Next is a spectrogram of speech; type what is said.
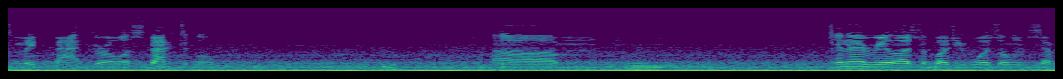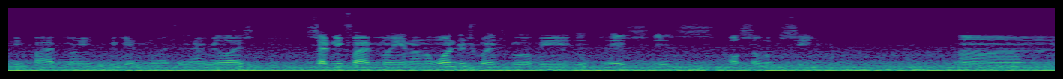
to make Batgirl a spectacle? Um, and I realized the budget was only 75 million to begin with, and I realized 75 million on a Wonder Twins movie is, is also obscene. Um,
